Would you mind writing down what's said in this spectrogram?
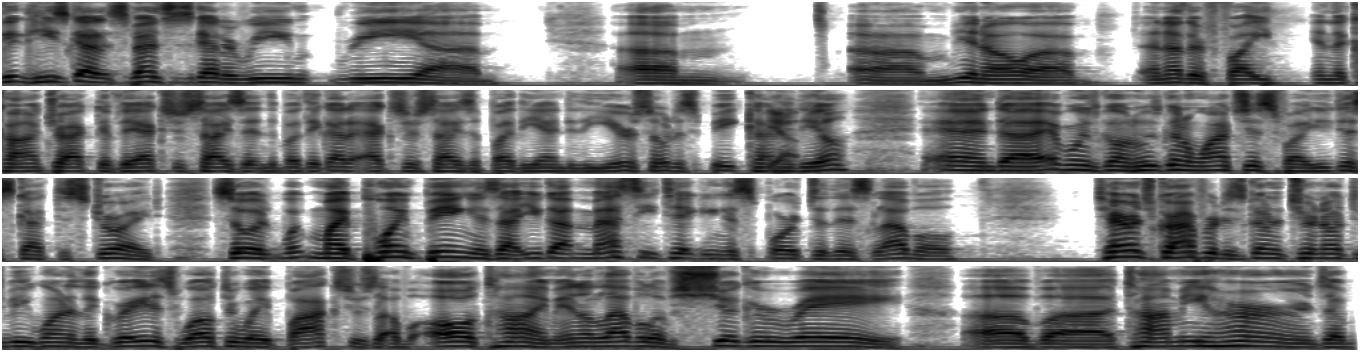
then he's got Spence's got to re re uh, um, um, you know uh, another fight in the contract if they exercise it, but they got to exercise it by the end of the year, so to speak, kind Yeah. of deal. And uh, everyone's going, who's going to watch this fight? He just got destroyed. So it, my point being is that you got Messi taking a sport to this level. Terrence Crawford is going to turn out to be one of the greatest welterweight boxers of all time in a level of Sugar Ray, of uh, Tommy Hearns, of,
